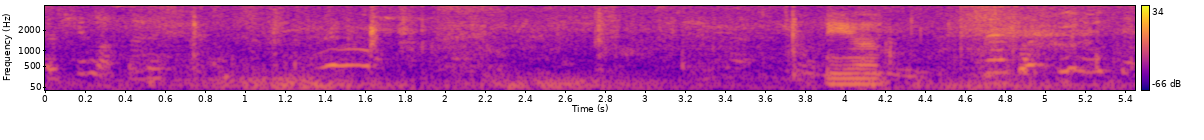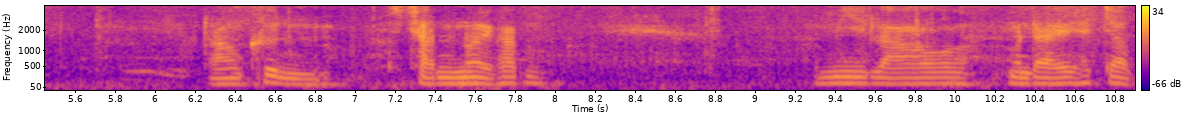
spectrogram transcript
どっちも取る นี่ครับทางขึ้นชันหน่อยครับ มีราวบันไดให้จับ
